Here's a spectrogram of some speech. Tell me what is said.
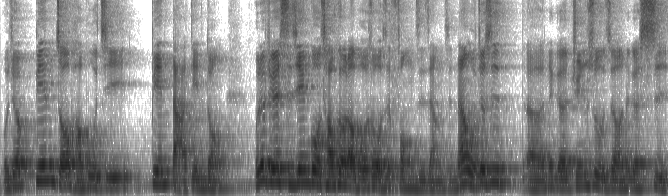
我就边走跑步机边打电动，我就觉得时间过超快。我老婆说我是疯子这样子，然后我就是呃那个均速只有那个四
